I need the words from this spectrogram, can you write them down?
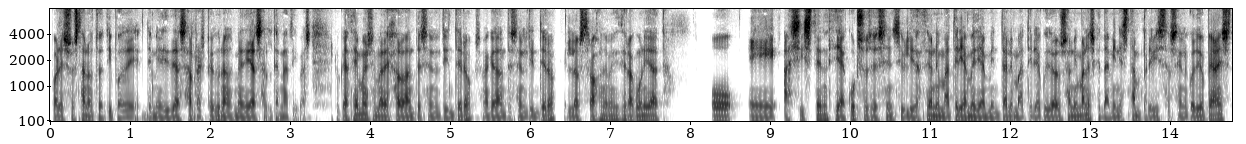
Por eso están otro tipo de, de, medidas al respecto, unas medidas alternativas. Lo que hacemos, se me ha dejado antes en el tintero, se me ha quedado antes en el tintero, los trabajos de beneficio de la comunidad o eh, asistencia a cursos de sensibilización en materia medioambiental, en materia de cuidado de los animales, que también están previstas en el Código Penal, es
